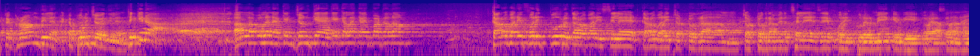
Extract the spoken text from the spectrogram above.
একটা গ্রাম দিলেন, একটা পরিচয় দিলেন। ঠিক কি না আল্লাহ বলেন এক একজনকে এক এক এলাকায় পাঠালাম। কারও বাড়ি ফরিদপুর, কারও বাড়ি সিলেট, কারও বাড়ি চট্টগ্রাম। চট্টগ্রামের ছেলে যে ফরিদপুরের মেয়েকে বিয়ে করে আসে নাই?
